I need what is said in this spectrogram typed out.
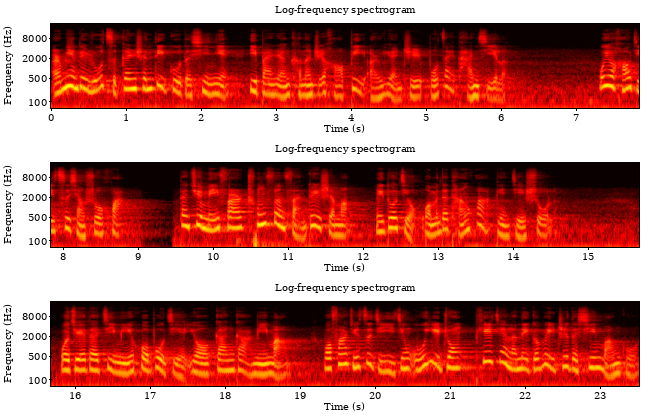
而面对如此根深蒂固的信念，一般人可能只好避而远之，不再谈及了。我有好几次想说话。但却没法充分反对什么。没多久，我们的谈话便结束了。我觉得既迷惑不解，又尴尬迷茫。我发觉自己已经无意中瞥见了那个未知的新王国，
